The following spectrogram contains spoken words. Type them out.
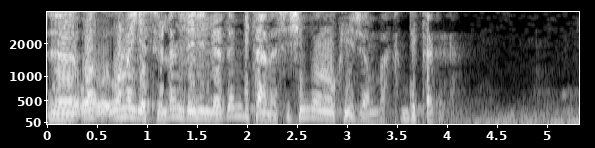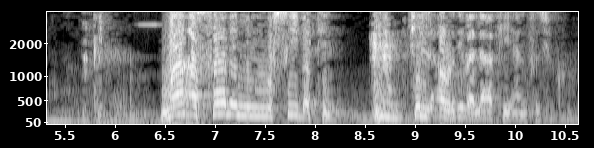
e, ona getirilen delillerden bir tanesi. Şimdi onu okuyacağım bakın dikkat edin. Ma asabe min musibetin fil ardi ve la fi enfusikum.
